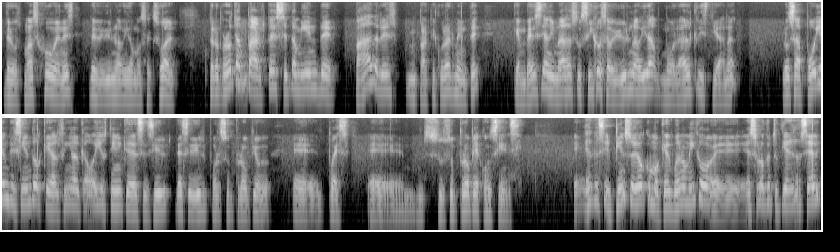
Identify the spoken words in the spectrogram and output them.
de los más jóvenes de vivir una vida homosexual. Pero por otra parte, sé también de padres particularmente que en vez de animar a sus hijos a vivir una vida moral cristiana, los apoyan diciendo que al fin y al cabo ellos tienen que decidir, decidir por su propio, eh, pues, eh, su, propia conciencia. E, es decir, pienso yo como que, bueno, mi hijo, eh, eso es lo que tú quieres hacer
